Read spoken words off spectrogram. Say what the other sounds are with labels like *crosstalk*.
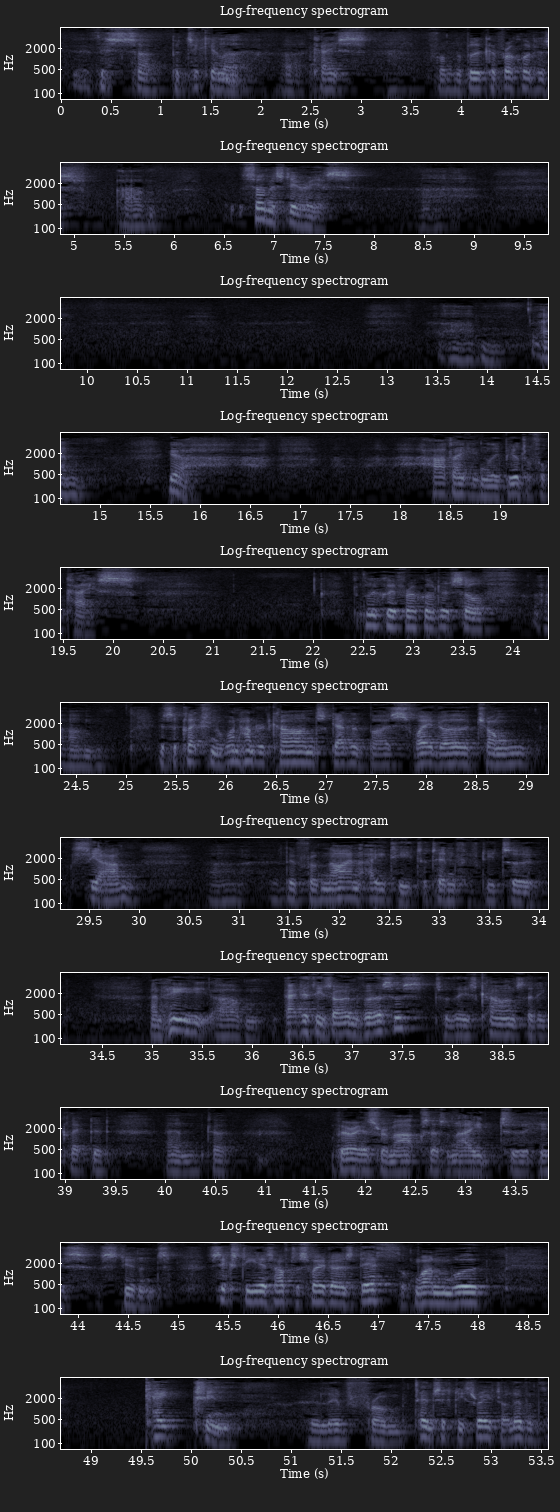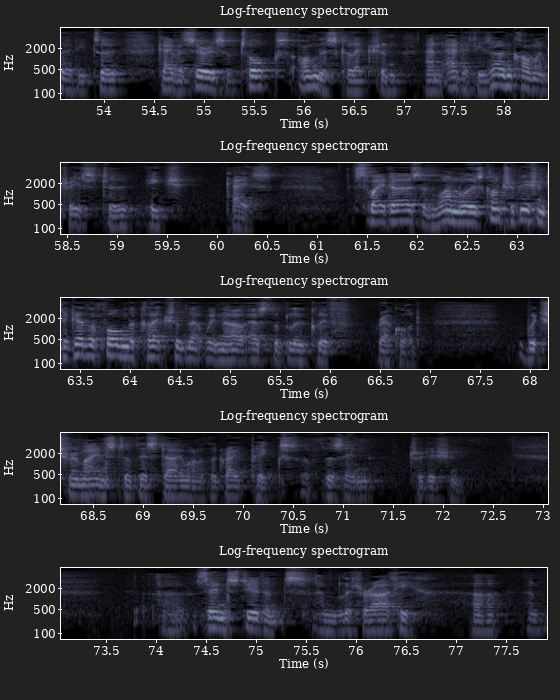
This uh, particular uh, case from the Blue Cliff Record is um, so mysterious. Uh, um, and yeah, heart-achingly beautiful case. The Blue Cliff Record itself um, is a collection of 100 koans gathered by Xuedou Chong Xian, uh, lived from 980 to 1052. And he um, added his own verses to these koans that he collected and uh, various remarks as an aid to his students. Sixty years after Xuedou's death, Wan Wu Keichin, who lived from 1063 to 1132, gave a series of talks on this collection and added his own commentaries to each case. Xuedou's and Yuanwu's contribution together form the collection that we know as the Blue Cliff Record, which remains to this day one of the great peaks of the Zen tradition. Uh, Zen students and literati, uh, and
